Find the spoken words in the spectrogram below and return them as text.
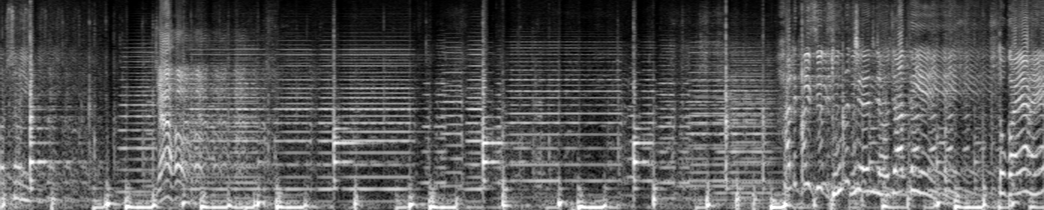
दर्शन जाओ। हल्की सी धुन चेंज हो जाती है। तो गया है।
